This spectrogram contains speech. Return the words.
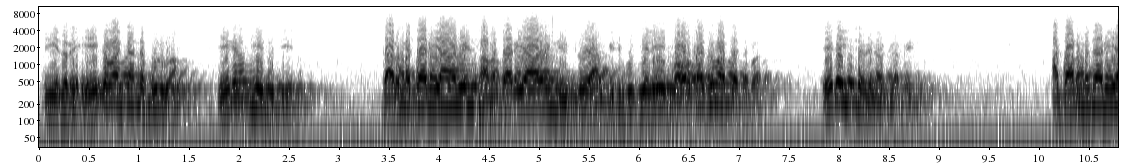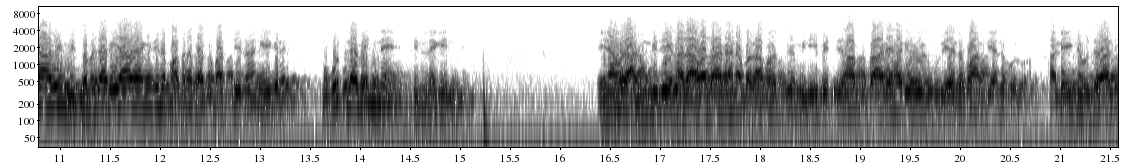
ඉතින් ඒතර ඒක වචන්න පුළුවන්. ඒකට හේතු තියෙනවා. ධර්මචර්යාවෙන් සමචර්යාවෙන් යුක්ත යම් කිසි පුද්ගලයේ බවකටම පැතුවා. ඒක ඉෂ්ට වෙනවා කියලා පේනවා. අධර්මචර්යාවෙන් විසමචර්යාවෙන් ඉදින පදන පැතුමක් තියෙනවා නම් ඒකට මොකුත් ලැබෙන්නේ නැහැ. පින් ලැබෙන්නේ. එහෙනම් ඔය අනුන්ගිදී කඩාවදා ගන්න බලාපොරොත්තු වෙ මිනි පෙට්ටි සාපකාරය හරි ඔය උදේට පාන් තියන්න පුළුවන්. කඩේ ඉන්න උදවාලි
